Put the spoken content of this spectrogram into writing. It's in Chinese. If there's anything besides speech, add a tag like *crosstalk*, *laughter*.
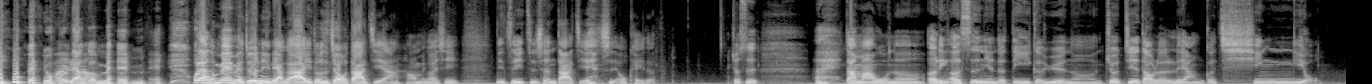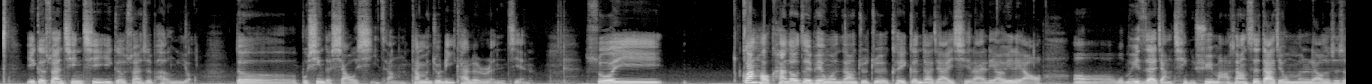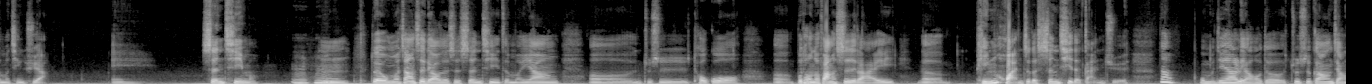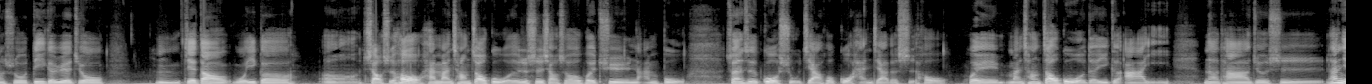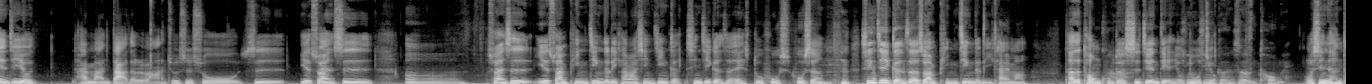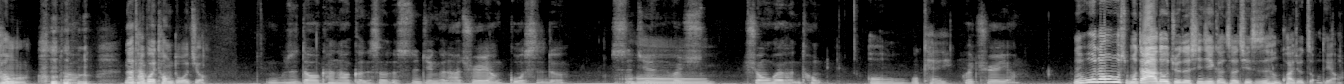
因为我两个妹妹，我两个妹妹就是你两个阿姨都是叫我大姐啊。好，没关系，你自己自称大姐是 OK 的。就是，哎，大妈我呢，二零二四年的第一个月呢，就接到了两个亲友。一个算亲戚，一个算是朋友的不幸的消息，这样他们就离开了人间。所以刚好看到这篇文章，就觉得可以跟大家一起来聊一聊。呃，我们一直在讲情绪嘛，上次大姐我们聊的是什么情绪啊？诶，生气吗？嗯哼嗯，对，我们上次聊的是生气怎么样？呃，就是透过呃不同的方式来呃。平缓这个生气的感觉。那我们今天要聊的就是刚刚讲说，第一个月就嗯接到我一个呃小时候还蛮常照顾我的，就是小时候会去南部，算是过暑假或过寒假的时候，会蛮常照顾我的一个阿姨。那她就是她年纪有还蛮大的啦，就是说是也算是嗯。算是也算平静的离开吗？心肌梗心肌梗塞，哎，读护护生，*laughs* 心肌梗塞算平静的离开吗？他的痛苦的时间点有多久？心肌梗塞很痛哎、欸，我、哦、心里很痛哦。对啊、*laughs* 那他会痛多久？我不知道，看他梗塞的时间跟他缺氧过世的时间会、哦、胸会很痛哦。OK，会缺氧。那那为什么大家都觉得心肌梗塞其实是很快就走掉？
